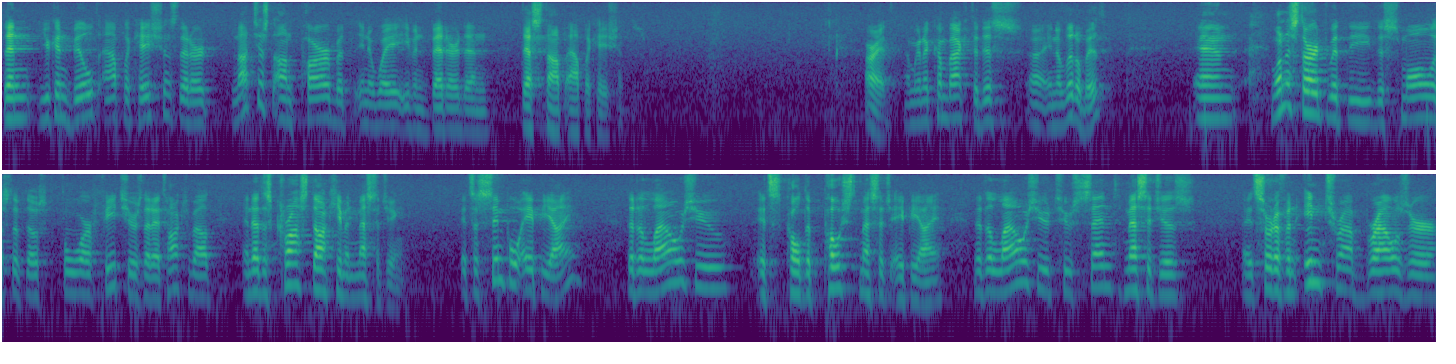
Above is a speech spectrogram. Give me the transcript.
then you can build applications that are not just on par, but in a way even better than desktop applications. All right, I'm going to come back to this uh, in a little bit. And I want to start with the, the smallest of those four features that I talked about, and that is cross-document messaging. It's a simple API that allows you, it's called the Post Message API, that allows you to send messages. It's sort of an intra-browser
